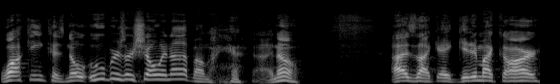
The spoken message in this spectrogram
walking because no Ubers are showing up. I'm like, I know. I was like, hey, get in my car.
